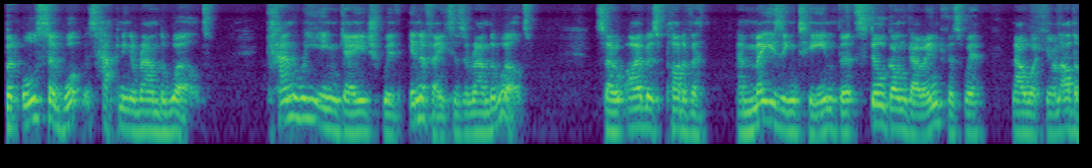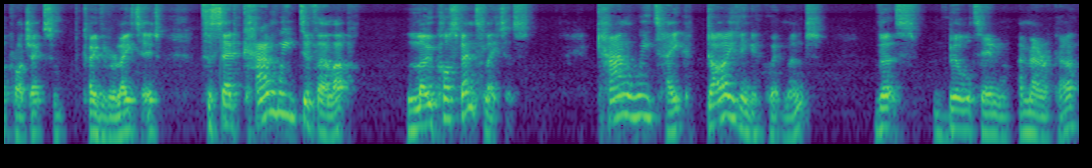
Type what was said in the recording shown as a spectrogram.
but also what was happening around the world. Can we engage with innovators around the world? So I was part of an amazing team that's still gone going because we're now working on other projects COVID related to said, can we develop low cost ventilators? Can we take diving equipment that's built in America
